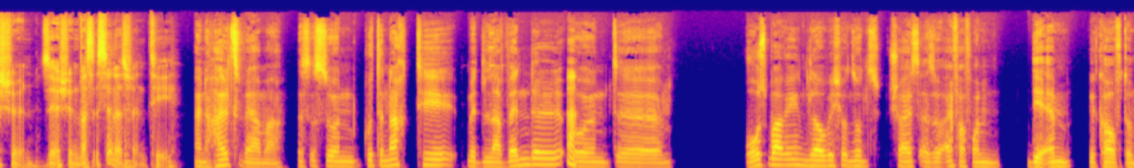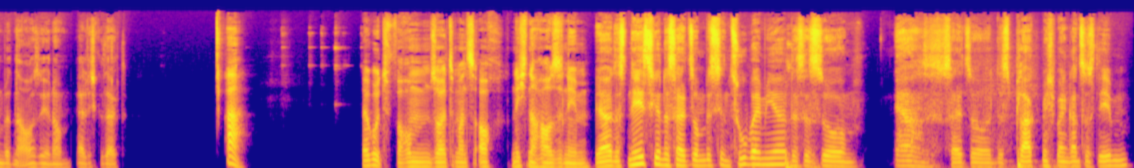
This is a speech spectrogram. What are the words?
schön, sehr schön. Was ist denn das für ein Tee? Ein Halswärmer. Das ist so ein gute Nacht-Tee mit Lavendel Ah. und äh, Rosmarin, glaube ich, und so ein Scheiß. Also einfach von DM gekauft und mit nach Hause genommen, ehrlich gesagt. Ah. Ja gut, warum sollte man es auch nicht nach Hause nehmen? Ja, das Näschen ist halt so ein bisschen zu bei mir. Das ist so, ja, das ist halt so, das plagt mich mein ganzes Leben,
